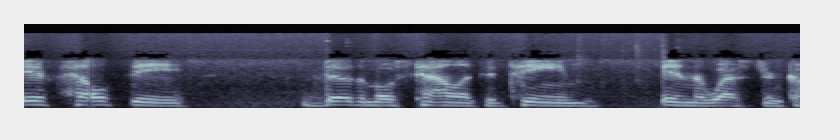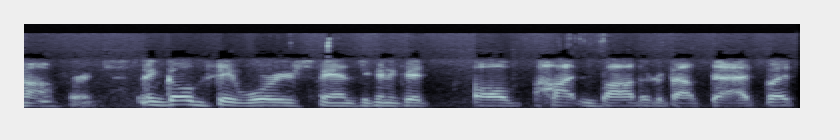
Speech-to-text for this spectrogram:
if healthy, they're the most talented team in the Western Conference. And Golden State Warriors fans are going to get all hot and bothered about that, but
